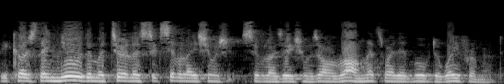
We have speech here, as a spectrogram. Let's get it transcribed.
because they knew the materialistic civilization was, civilization was all wrong. That's why they moved away from it.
